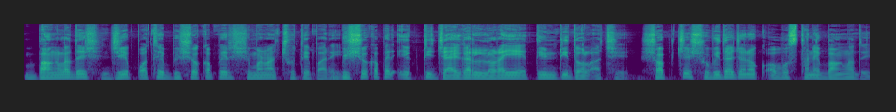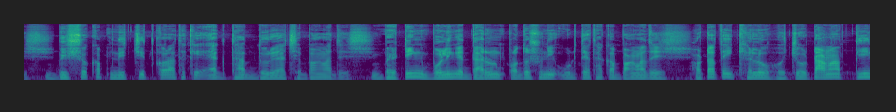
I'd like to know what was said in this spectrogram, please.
বাংলাদেশ যে পথে বিশ্বকাপের সীমানা ছুঁতে পারে, বিশ্বকাপের একটি জায়গার লড়াইয়ে তিনটি দল আছে। সবচেয়ে সুবিধাজনক অবস্থানে বাংলাদেশ। বিশ্বকাপ নিশ্চিত করা থেকে এক ধাপ দূরে আছে বাংলাদেশ। ব্যাটিং, বোলিংয়ে দারুণ প্রদর্শনী উঠতে থাকা বাংলাদেশ হঠাৎই খেলো হোঁচট। টানা তিন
